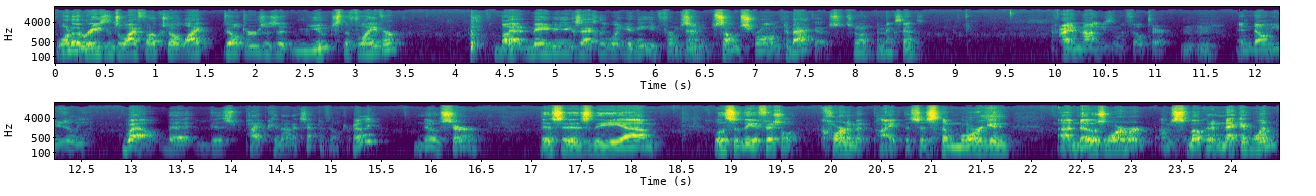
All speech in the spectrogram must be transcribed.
One of the reasons why folks don't like filters is it mutes the flavor. But that may be exactly what you need from some some strong tobaccos. Sure, that makes sense. I am not using the filter, and don't usually. Well, the this pipe cannot accept a filter. Really? No, sir. This is the um, well. This is the official Cornament pipe. This is a Morgan uh, nose warmer. I'm smoking a naked one.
